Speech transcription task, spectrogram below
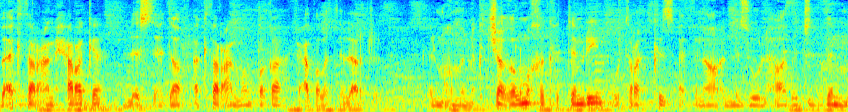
بأكثر عن حركة لاستهداف أكثر عن منطقة في عضلة الأرجل. المهم أنك تشغل مخك في التمرين وتركز أثناء النزول هذا جدا مهم.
